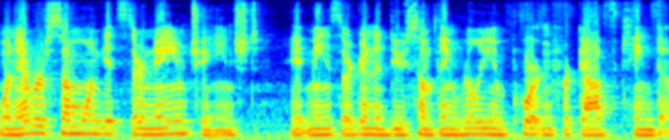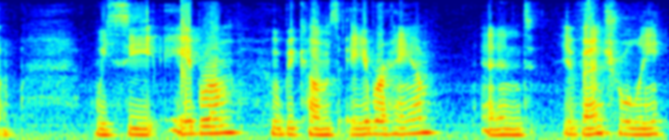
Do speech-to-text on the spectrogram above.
whenever someone gets their name changed, it means they're going to do something really important for God's kingdom. We see Abram, who becomes Abraham, and eventually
